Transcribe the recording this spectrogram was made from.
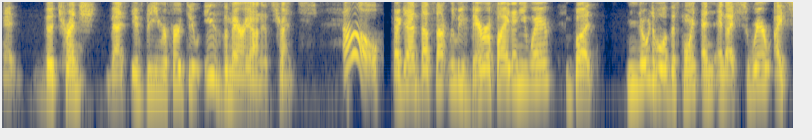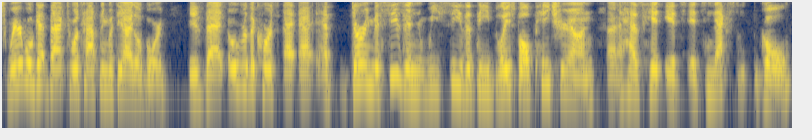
uh, the trench that is being referred to is the Marianas Trench. Oh, Again, that's not really verified anywhere, but notable at this point, and, and I swear, I swear we'll get back to what's happening with the idol board, is that over the course, at, at, at, during the season, we see that the Blaseball Patreon uh, has hit its, its next goal,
